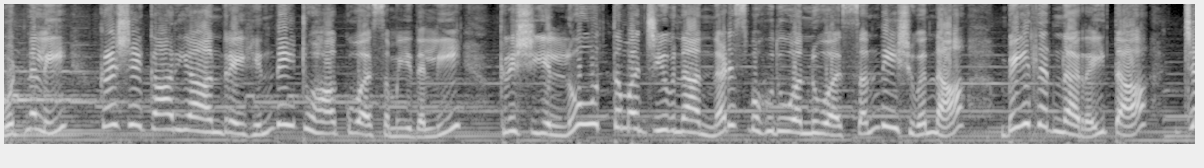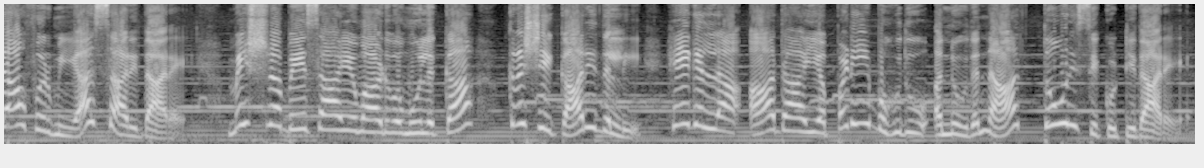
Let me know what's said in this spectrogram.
ಒಟ್ನಲ್ಲಿ ಕೃಷಿ ಕಾರ್ಯ ಅಂದ್ರೆ ಹಿಂದೇಟು ಹಾಕುವ ಸಮಯದಲ್ಲಿ ಕೃಷಿಯಲ್ಲೂ ಉತ್ತಮ ಜೀವನ ನಡೆಸಬಹುದು ಅನ್ನುವ ಸಂದೇಶವನ್ನ ಬೀದರ್ನ ರೈತ ಜಾಫರ್ ಮಿಯಾ ಸಾರಿದ್ದಾರೆ. ಮಿಶ್ರ ಬೇಸಾಯ ಮಾಡುವ ಮೂಲಕ ಕೃಷಿ ಕಾರ್ಯದಲ್ಲಿ ಹೇಗೆಲ್ಲ ಆದಾಯ ಪಡೆಯಬಹುದು ಅನ್ನುವುದನ್ನ ತೋರಿಸಿಕೊಟ್ಟಿದ್ದಾರೆ.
